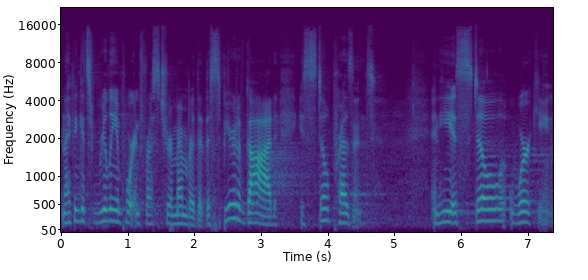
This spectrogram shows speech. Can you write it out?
And I think it's really important for us to remember that the Spirit of God is still present and he is still working.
